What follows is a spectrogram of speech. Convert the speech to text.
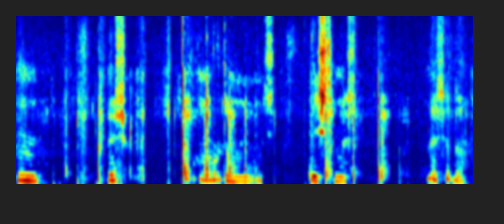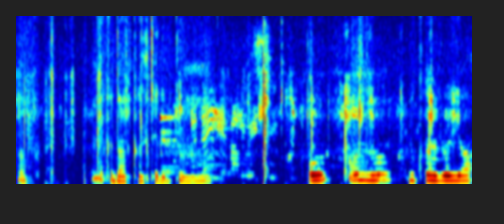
Hmm. Neyse. Burada mıymış? Değiştirmez. Neyse de hop. Ne kadar kaliteli bir durum. O, onu yukarıya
